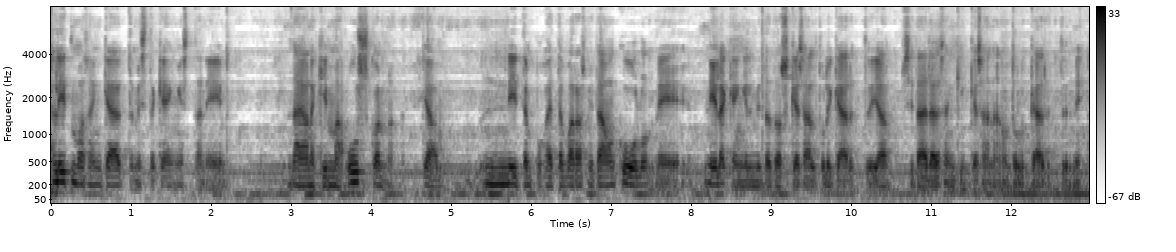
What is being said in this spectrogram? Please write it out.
Litmosen käyttämistä kengistä, niin näin ainakin mä uskon ja niiden puheiden varas, mitä on kuullut, niin niillä kengillä, mitä tuossa kesällä tuli käytetty ja sitä edellisenkin kesänä on tullut käytetty, niin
